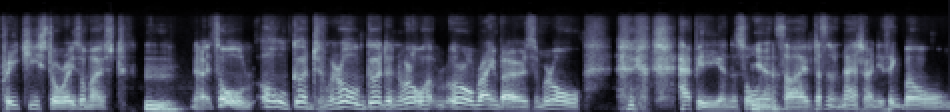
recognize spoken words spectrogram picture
preachy stories almost. Mm. You know, it's all all good. We're all good, and we're all we're all rainbows, and we're all happy, and it's all yeah. inside. It doesn't matter. And you think, well,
